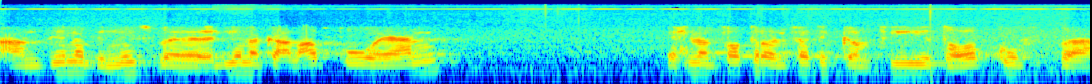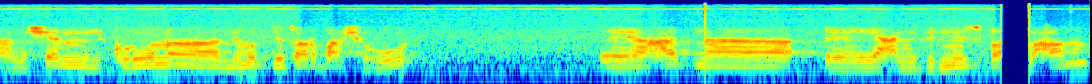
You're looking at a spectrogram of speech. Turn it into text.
عندنا بالنسبة لينا كألعاب قوة يعني إحنا الفترة اللي فاتت كان في توقف علشان الكورونا لمدة أربع شهور آه، قعدنا آه، يعني بالنسبة للعمر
